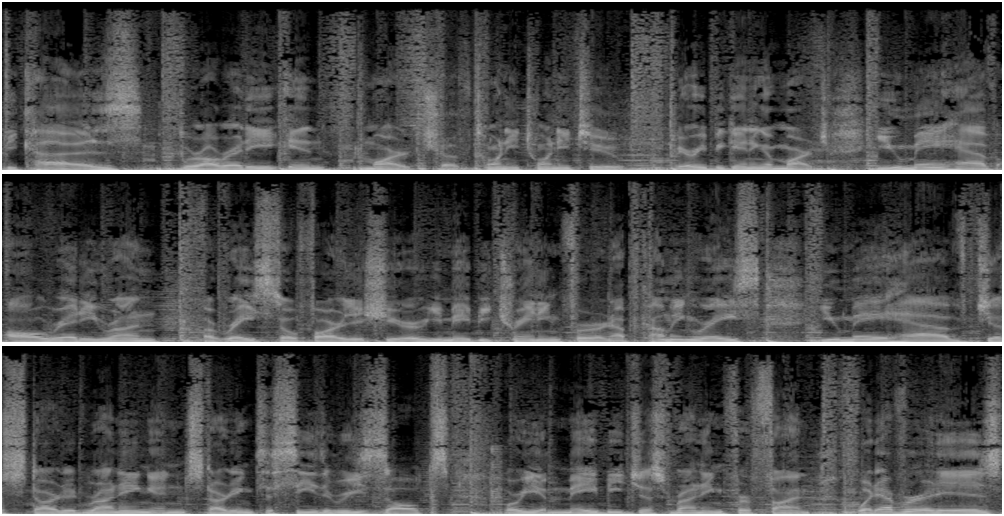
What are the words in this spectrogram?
because we're already in March of 2022, very beginning of March. You may have already run a race so far this year. You may be training for an upcoming race. You may have just started running and starting to see the results, or you may be just running for fun. Whatever it is,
